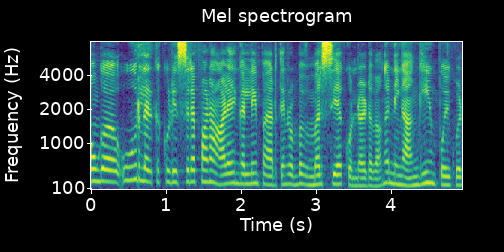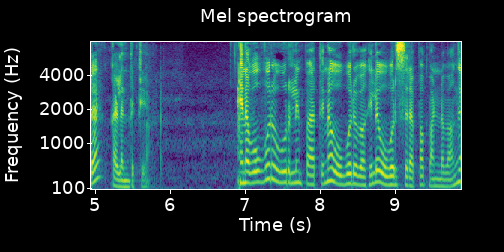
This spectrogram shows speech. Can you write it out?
உங்கள் ஊரில் இருக்கக்கூடிய சிறப்பான ஆலயங்கள்லையும் பார்த்தீங்கன்னா ரொம்ப விமர்சையாக கொண்டாடுவாங்க. நீங்கள் அங்கேயும் போய் கூட கலந்துக்கலாம். ஏன்னா ஒவ்வொரு ஊர்லேயும் பார்த்தீங்கன்னா ஒவ்வொரு வகையில் ஒவ்வொரு சிறப்பாக பண்ணுவாங்க.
